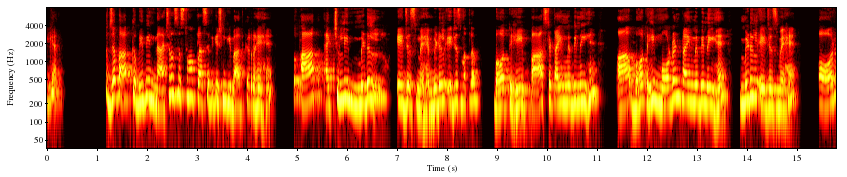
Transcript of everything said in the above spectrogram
ठीक है? तो जब आप कभी भी नेचुरल सिस्टम ऑफ़ क्लासिफिकेशन की बात कर रहे हैं तो आप एक्चुअली मिडिल एजेस में है। मिडिल एजेस मतलब बहुत ही पास्ट टाइम में भी नहीं है आप बहुत ही मॉडर्न टाइम में भी नहीं है मिडिल एजेस में है और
